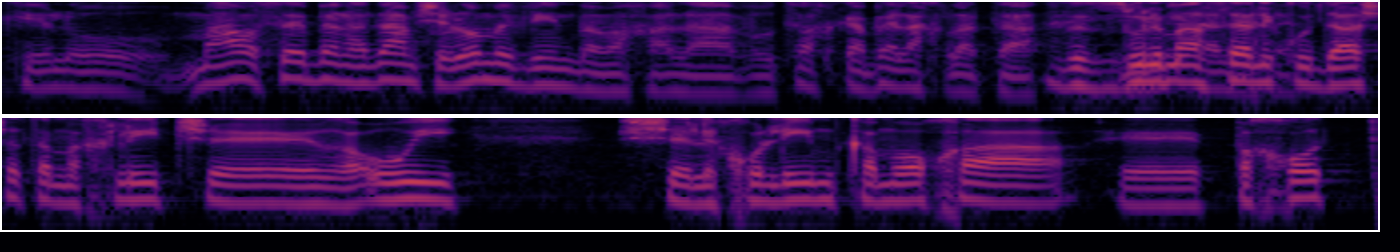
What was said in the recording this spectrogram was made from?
כאילו, מה עושה בן אדם שלא מבין במחלה והוא צריך לקבל החלטה? וזו למעשה הנקודה שאתה מחליט שראוי שלחולים כמוך פחות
